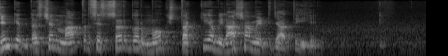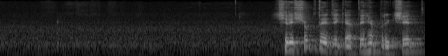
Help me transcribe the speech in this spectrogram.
जिनके दर्शन मात्र से स्वर्ग और मोक्ष तक की अभिलाषा मिट जाती है। श्री सुखदेव जी कहते हैं, परीक्षित,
